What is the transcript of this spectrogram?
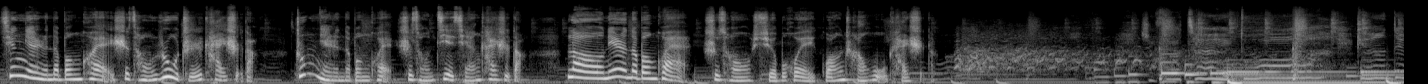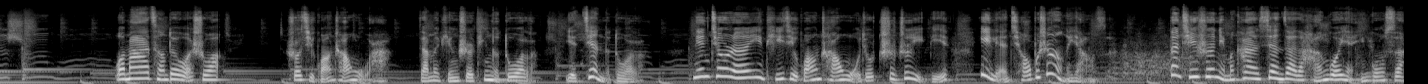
青年人的崩溃是从入职开始的。中年人的崩溃是从借钱开始的，老年人的崩溃是从学不会广场舞开始的。我妈曾对我说：“说起广场舞啊，咱们平时听得多了，也见得多了。年轻人一提起广场舞就嗤之以鼻，一脸瞧不上的样子。”但其实你们看，现在的韩国演艺公司，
